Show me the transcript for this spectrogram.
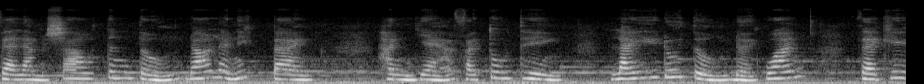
Và làm sao tin tưởng đó là niết bàn? Hành giả phải tu thiền, lấy đối tượng để quán. Và khi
